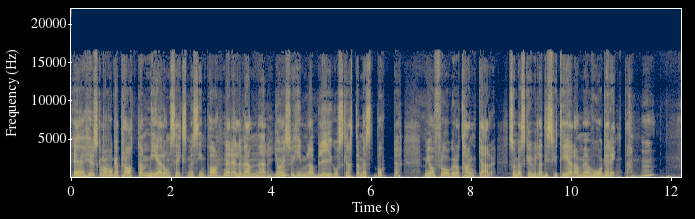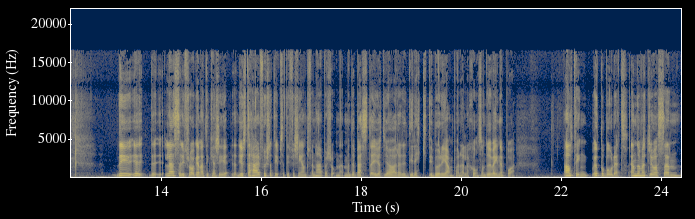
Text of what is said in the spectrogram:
Eh, hur ska man våga prata mer om sex med sin partner eller vänner? Jag är mm. så himla blyg och skrattar mest bort det. Men jag har frågor och tankar som jag skulle vilja diskutera men jag vågar inte. Mm. Det, jag läser i frågan att det kanske är, just det här första tipset är för sent för den här personen. Men det bästa är ju att göra det direkt i början på en relation som du var inne på. Allting upp på bordet, endometriosen,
